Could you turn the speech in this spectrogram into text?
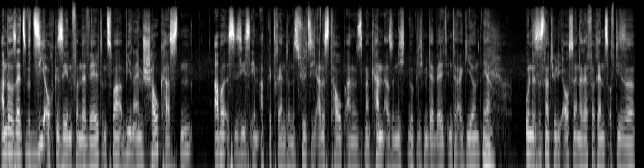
Andererseits wird sie auch gesehen von der Welt und zwar wie in einem Schaukasten, aber es, sie ist eben abgetrennt und es fühlt sich alles taub an und man kann also nicht wirklich mit der Welt interagieren. ja. Und es ist natürlich auch so eine Referenz auf diese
